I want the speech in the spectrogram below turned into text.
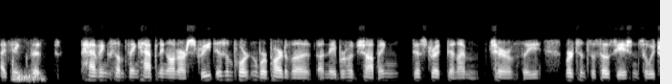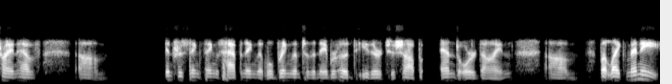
I think that having something happening on our street is important. We're part of a, a, neighborhood shopping district, and I'm chair of the Merchants Association, so we try and have um, interesting things happening that will bring them to the neighborhood either to shop and or dine. Um, but like many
